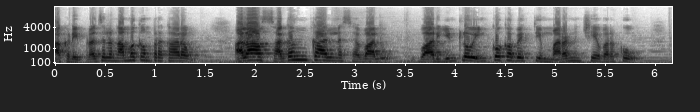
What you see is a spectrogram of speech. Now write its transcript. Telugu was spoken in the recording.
అక్కడి ప్రజల నమ్మకం ప్రకారం అలా సగం కాలిన శవాలు వారి ఇంట్లో ఇంకొక వ్యక్తి మరణించే వరకు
